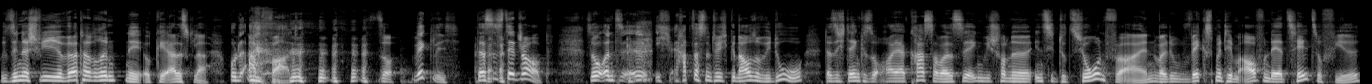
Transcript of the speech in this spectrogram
Sind da schwierige Wörter drin? Nee, okay, alles klar. Und Abfahrt. so, wirklich. Das ist der Job. So, und äh, ich habe das natürlich genauso wie du, dass ich denke so, oh ja krass, aber das ist ja irgendwie schon eine Institution für einen, weil du wächst mit dem auf und der erzählt so viel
